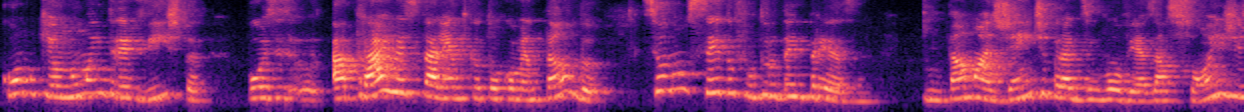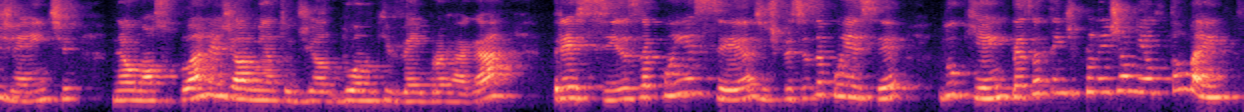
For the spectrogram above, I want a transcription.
como que eu numa entrevista pois, atraio esse talento que eu estou comentando, se eu não sei do futuro da empresa. Então, a gente, para desenvolver as ações de gente, né, o nosso planejamento de, do ano que vem para o RH, precisa conhecer, a gente precisa conhecer do que a empresa tem de planejamento também.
